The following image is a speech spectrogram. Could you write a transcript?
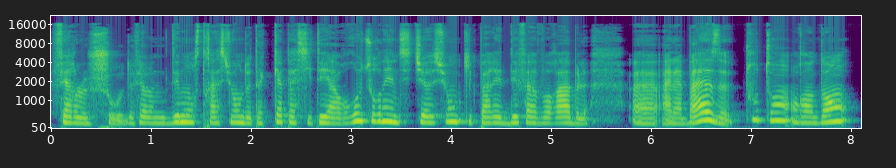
faire le show, de faire une démonstration de ta capacité à retourner une situation qui paraît défavorable euh, à la base, tout en rendant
